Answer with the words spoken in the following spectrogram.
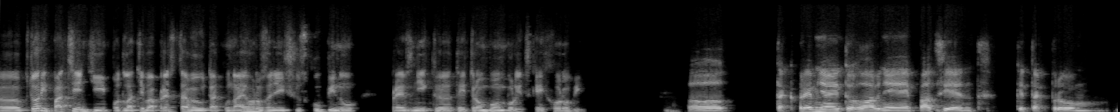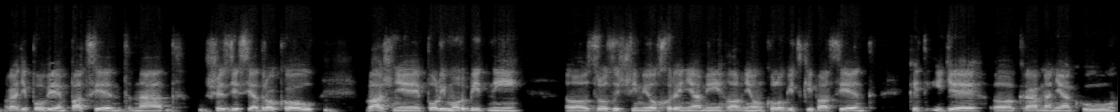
ktorí pacienti podľa teba predstavujú takú najhrozenejšiu skupinu pre vznik tej tromboembolickej choroby? Uh, tak pre mňa je to hlavne pacient, keď tak prvom rade poviem, pacient nad 60 rokov, vážne polymorbidný, s rozličnými ochoreniami, hlavne onkologický pacient, keď ide k nám na nejakú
